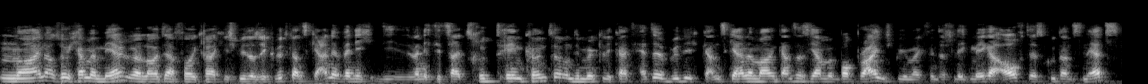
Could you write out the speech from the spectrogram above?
Nein, also ich habe mir mehrere Leute erfolgreich gespielt. Also ich würde ganz gerne, wenn ich die, wenn ich die Zeit zurückdrehen könnte und die Möglichkeit hätte, würde ich ganz gerne mal ein ganzes Jahr mit Bob Bryan spielen, weil ich finde, das schlägt mega auf, der ist gut ans Netz.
